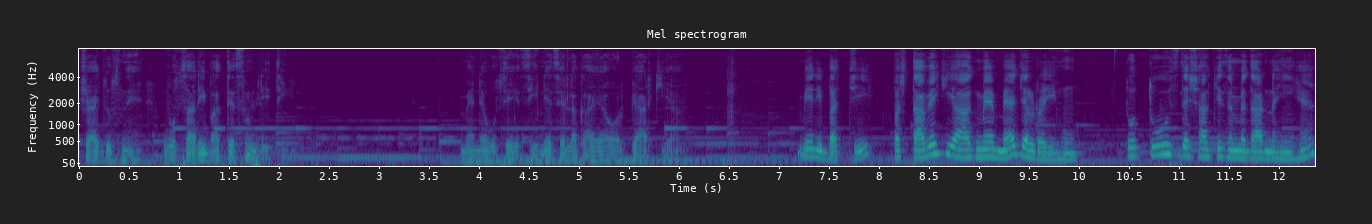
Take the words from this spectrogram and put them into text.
शायद उसने वो सारी बातें सुन ली थी। मैंने उसे सीने से लगाया और प्यार किया। मेरी बच्ची, पछतावे की आग में मैं जल रही हूँ तो तू इस दशा की जिम्मेदार नहीं है?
